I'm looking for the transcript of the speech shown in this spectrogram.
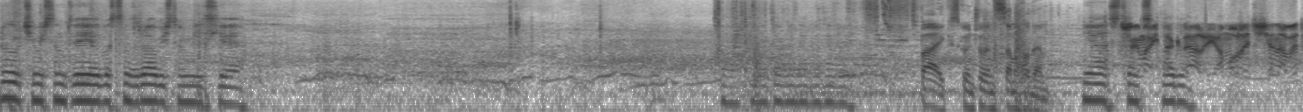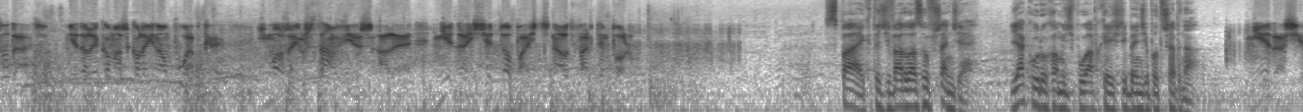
Róbcie mi stąd wyjechać, bo chcę zrobić tą misję. Dawaj, dawaj, dawaj, dawaj, dawaj. Spike, skończyłem z samochodem. Ja stąd Trzymaj tak dalej, a może ci się nawet udać. Niedaleko masz kolejną pułapkę. I może już sam wiesz, ale nie daj się dopaść na otwartym polu. Spike, te dziwadła są wszędzie. Jak uruchomić pułapkę, jeśli będzie potrzebna? Nie da się,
